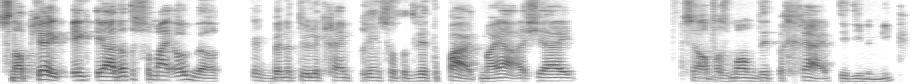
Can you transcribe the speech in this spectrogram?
Snap je? Ik, ik- ja, dat is voor mij ook wel. Kijk, ik ben natuurlijk geen prins op het witte paard. Maar ja, als jij zelf als man dit begrijpt, die dynamiek,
